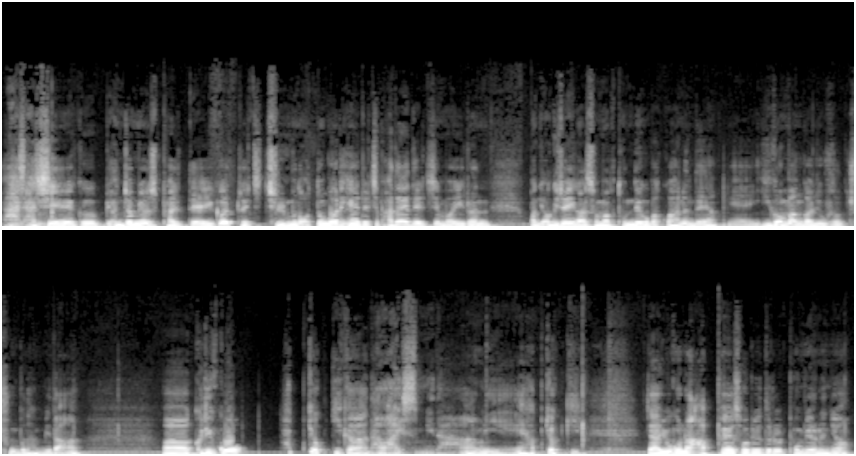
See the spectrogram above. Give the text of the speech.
아, 사실 그 면접 연습할 때 이거 도대체 질문 어떤 걸 해야 될지 받아야 될지 뭐 이런 막 여기저기 가서 막 돈 내고 받고 하는데요. 예, 이것만 가지고서 충분합니다. 아, 그리고 합격기가 나와 있습니다. 예, 합격기. 자, 요거는 앞에 서류들을 보면은요.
